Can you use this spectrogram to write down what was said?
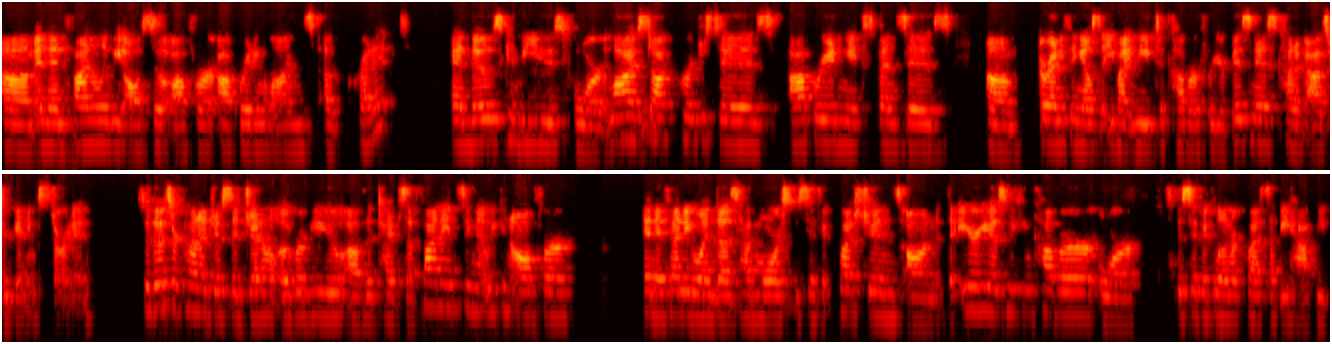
Um, and then finally, we also offer operating lines of credit. And those can be used for livestock purchases, operating expenses, um, or anything else that you might need to cover for your business kind of as you're getting started. So those are kind of just a general overview of the types of financing that we can offer. And if anyone does have more specific questions on the areas we can cover or specific loan requests, I'd be happy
